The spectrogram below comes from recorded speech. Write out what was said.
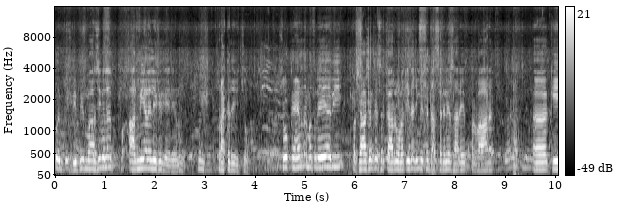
ਕੋਈ ਬੀ- ਬੀਬੀ ਬਿਮਾਰ ਸੀ ਮਤਲਬ ਆਰਮੀ ਵਾਲੇ ਲੈ ਕੇ ਗਏ ਨੇ ਉਹਨੂੰ ਟਰੱਕ ਦੇ ਵਿੱਚੋਂ। ਸੋ ਕਹਿਣ ਦਾ ਮਤਲਬ ਇਹ ਹੈ ਵੀ ਪ੍ਰਸ਼ਾਸਨ ਤੇ ਸਰਕਾਰ ਨੂੰ ਹੋਣਾ ਚਾਹੀਦਾ ਜਿਵੇਂ ਇੱਥੇ ਦੱਸ ਰਹੇ ਨੇ ਸਾਰੇ ਪਰਿਵਾਰ ਕਿ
